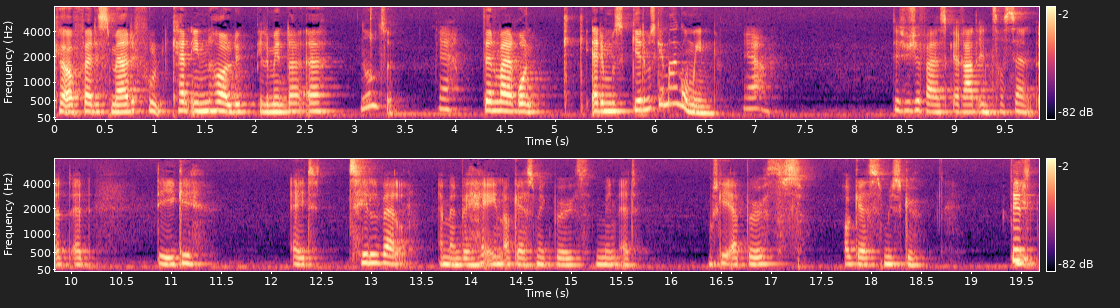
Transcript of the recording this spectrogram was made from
kan opfattes smertefuldt, kan indeholde elementer af nydelse. Ja. Den vej rundt er det måske, giver det måske meget god mening. Ja. Det synes jeg faktisk er ret interessant, at, at det ikke er et tilvalg, at man vil have en orgasmic birth, men at måske er births orgasmiske. Det, I-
